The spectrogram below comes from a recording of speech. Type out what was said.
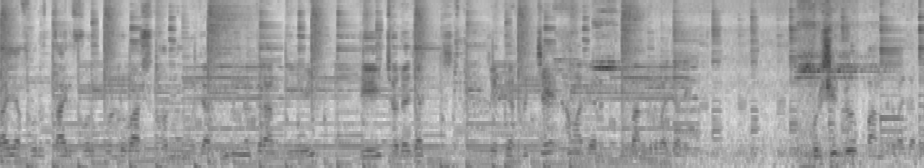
রাজাপুর তাইরপুর পল্লুবার সহনমজা বিভিন্ন গ্রাম দিয়েই দিয়েই চলে যাচ্ছে। যেতে হচ্ছে আমাদের বান্দর বাজারে। বান্দরবাজারে টু বান্দর বাজারে।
